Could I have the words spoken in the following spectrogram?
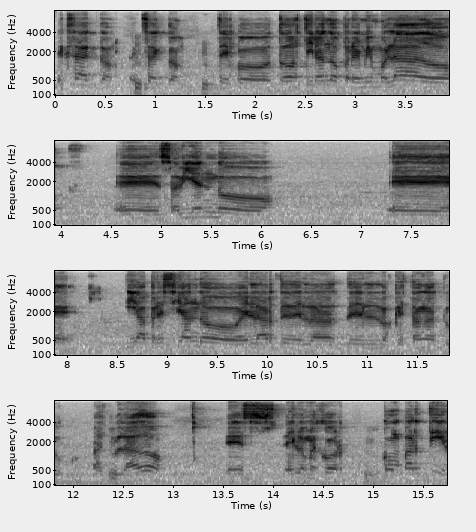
Exacto, exacto. tipo, todos tirando para el mismo lado, eh, sabiendo eh, y apreciando el arte de, la, de los que están a tu, a tu lado, es, es lo mejor. Compartir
